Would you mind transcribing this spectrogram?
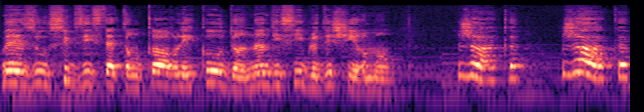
mais où subsistait encore l'écho d'un indicible déchirement. Jacques. Jacques.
